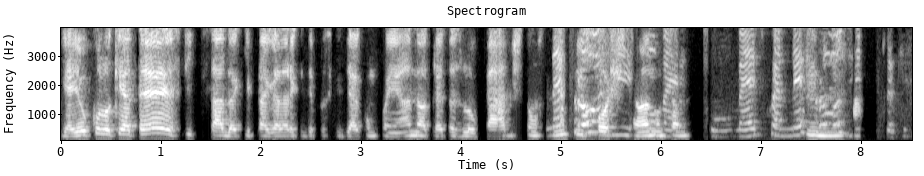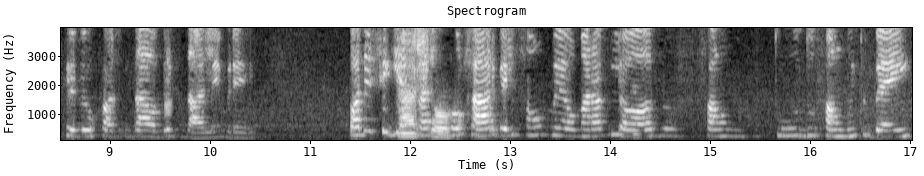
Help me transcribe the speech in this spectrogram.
E aí eu coloquei até fixado aqui para a galera que depois quiser acompanhar, no Atletas Low Carb estão sempre postando. O médico, o médico é nefrologista. Uhum que escreveu o código da obesidade, lembrei. Podem seguir ah, Atletas Low Carb, eles são, meu, maravilhosos, falam tudo, falam muito bem.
